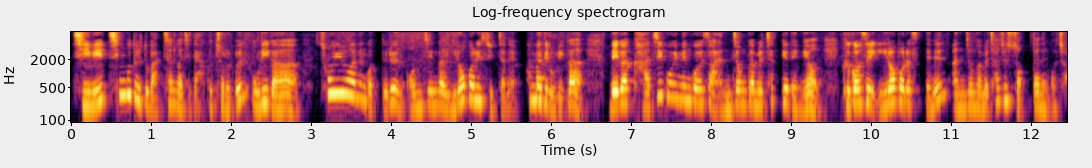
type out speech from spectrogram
지위, 친구들도 마찬가지다. 그쵸, 여러분? 우리가 소유하는 것들은 언젠가 잃어버릴 수 있잖아요. 한마디로 우리가 내가 가지고 있는 거에서 안정감을 찾게 되면 그것을 잃어버렸을 때는 안정감을 찾을 수 없다는 거죠.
